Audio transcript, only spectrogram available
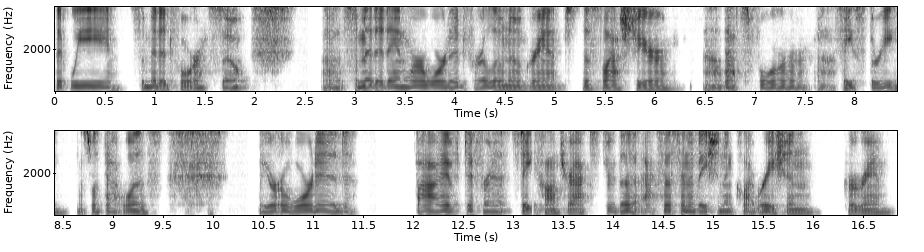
that we submitted for. So uh, submitted and were awarded for a Low-No grant this last year. Uh, that's for uh, phase three, was what that was. We were awarded five different state contracts through the Access Innovation and Collaboration Program.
